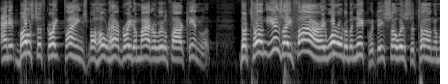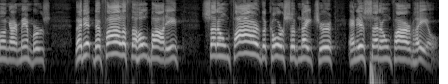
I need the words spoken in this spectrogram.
and it boasteth great things. Behold, how great a matter little fire kindleth. The tongue is a fire, a world of iniquity, so is the tongue among our members, that it defileth the whole body, set on fire the course of nature, and is set on fire of hell.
